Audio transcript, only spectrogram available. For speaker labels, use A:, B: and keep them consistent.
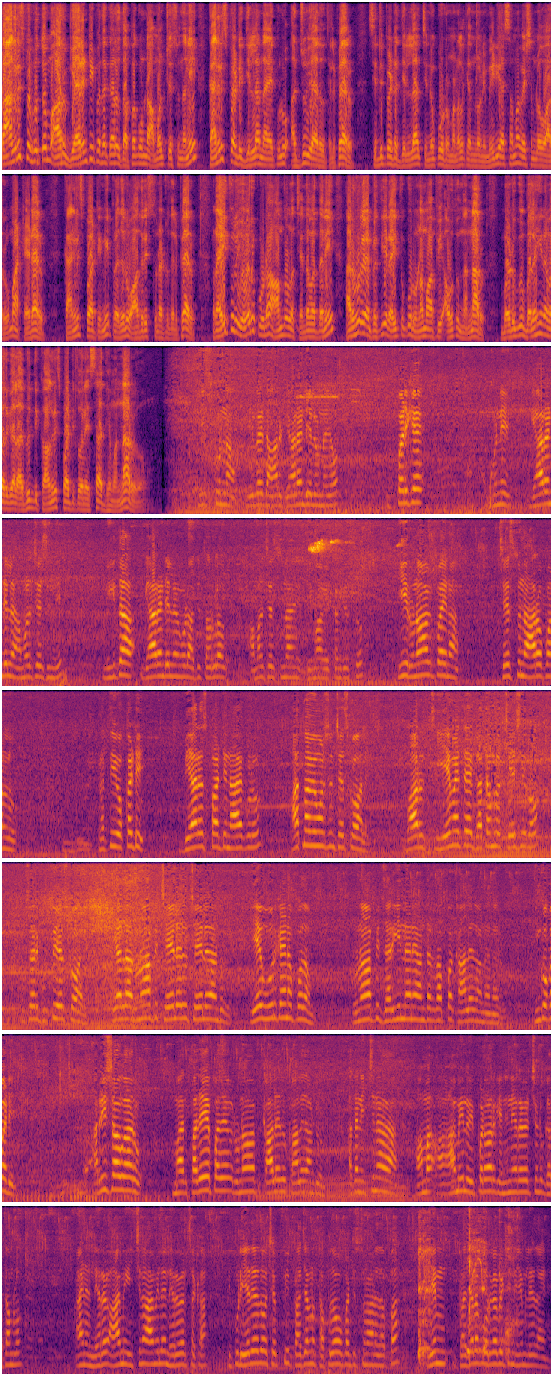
A: కాంగ్రెస్ ప్రభుత్వం ఆరు గ్యారంటీ పథకాలు తప్పకుండా అమలు చేస్తుందని కాంగ్రెస్ పార్టీ జిల్లా నాయకులు అజ్జు యాదవ్ తెలిపారు. సిద్దిపేట జిల్లా చిన్నకూడు మండల కేంద్రంలోని మీడియా సమావేశంలో వారు మాట్లాడారు. కాంగ్రెస్ పార్టీని ప్రజలు ఆదరిస్తున్నట్లు తెలిపారు. రైతులు ఎవరు కూడా ఆందోళన చెందవద్దని అర్హులైన ప్రతి రైతుకు రుణమాఫీ అవుతుందన్నారు. బడుగు బలహీన వర్గాల అభివృద్ధి కాంగ్రెస్ పార్టీతోనే సాధ్యమన్నారు.
B: తీసుకున్న ఏవైతే ఆరు గ్యారంటీలు ఉన్నాయో ఇప్పటికే కొన్ని గ్యారంటీలను అమలు చేసింది మిగతా గ్యారంటీలను కూడా అతి త్వరలో అమలు చేస్తుందని ధీమా వ్యక్తం చేస్తూ ఈ రుణాఫీ పైన చేస్తున్న ఆరోపణలు ప్రతి ఒక్కటి బీఆర్ఎస్ పార్టీ నాయకుడు ఆత్మవిమర్శనం చేసుకోవాలి. వారు ఏమైతే గతంలో చేసిరో ఒకసారి గుర్తు చేసుకోవాలి. ఇవాళ రుణాఫీ చేయలేదు చేయలేదు అంటారు ఏ ఊరికైనా పోదాం. రుణాఫీ జరిగిందని అంటారు తప్ప కాలేదు అని అన్నారు. ఇంకొకటి హరీష్ రావు గారు మా పదే పదే రుణమాఫీ కాలేదు కాలేదు అంటుండు. అతను ఇచ్చిన హామీలు ఇప్పటివరకు ఎన్ని నెరవేర్చిండు గతంలో? ఆయన నెర హామీ ఇచ్చిన హామీలే నెరవేర్చక ఇప్పుడు ఏదేదో చెప్పి ప్రజలను తప్పుదోవ పట్టిస్తున్నాడు తప్ప ఏం ప్రజలకు ఉరగబెట్టింది ఏం లేదు ఆయన.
